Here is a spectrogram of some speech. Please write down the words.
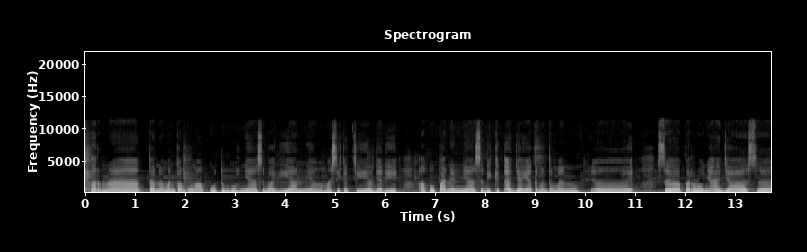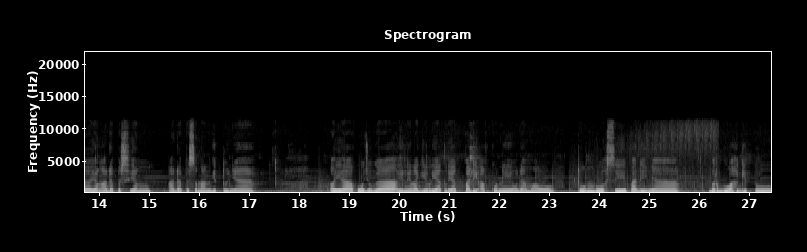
Karena tanaman kangkung aku tumbuhnya sebagian yang masih kecil jadi aku panennya sedikit aja ya teman-teman. E, seperlunya aja se yang ada pes yang ada pesanan gitunya. Oh ya aku juga ini lagi lihat-lihat padi aku nih udah mau tumbuh si padinya berbuah gitu.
